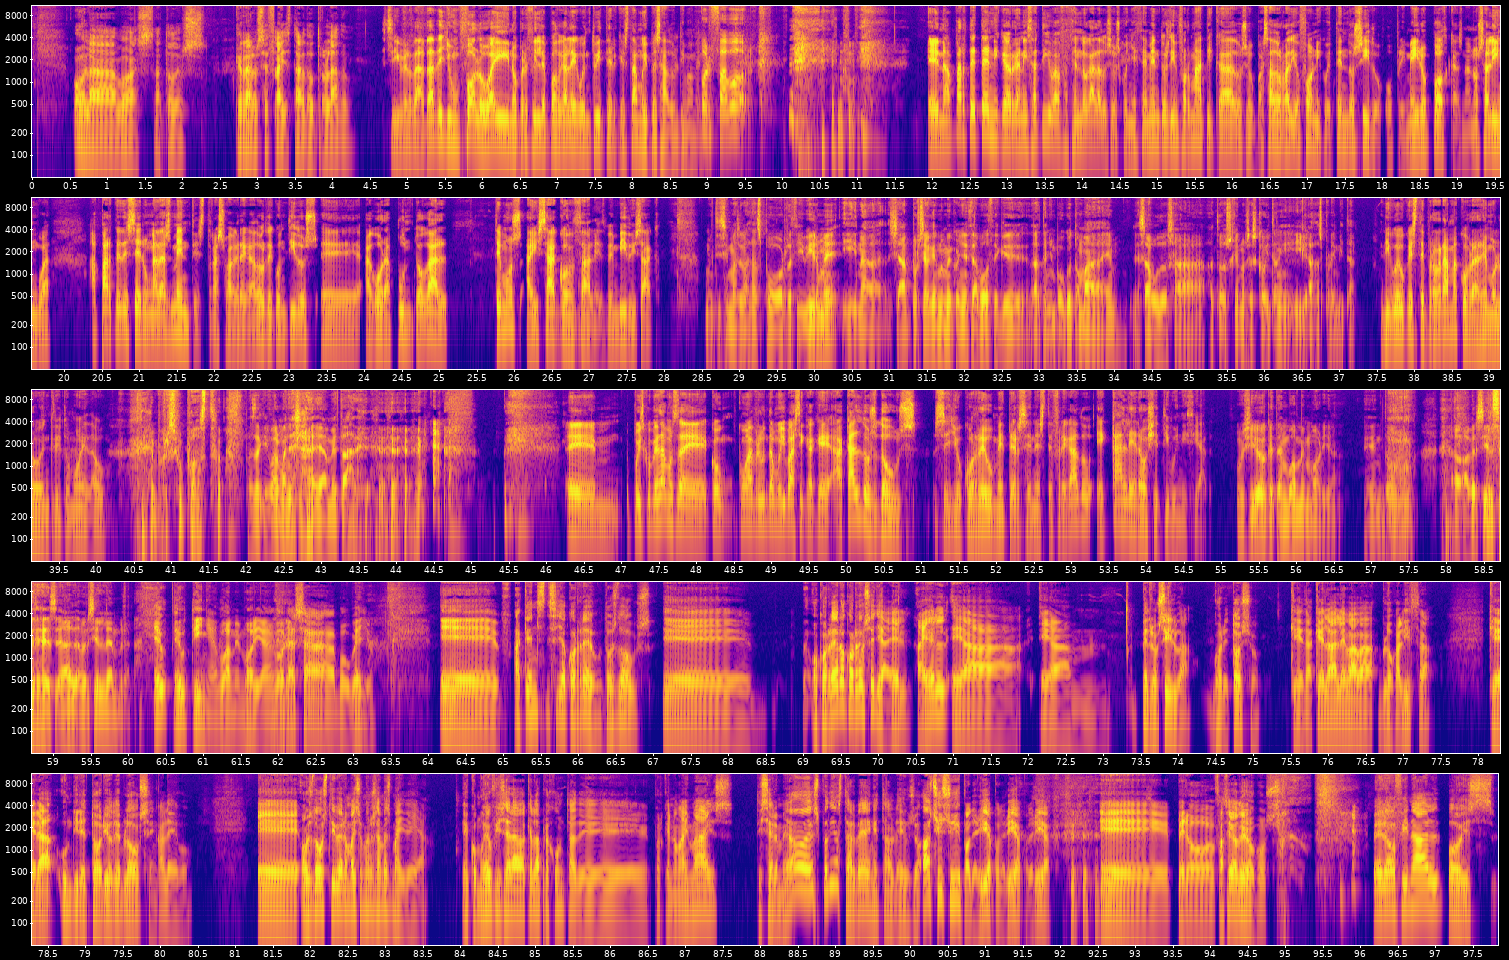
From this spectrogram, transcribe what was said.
Ola, boas a todos. Que raro se fai estar do outro lado. Sí, verdad. Dadelle un follow aí no perfil de Podgalego en Twitter, que está moi pesado últimamente. Por favor. E na parte técnica e organizativa, facendo gala dos seus coñecementos de informática, do seu pasado radiofónico e tendo sido o primeiro podcast na nosa lingua, a parte de ser unha das mentes tras o agregador de contidos eh, agora.gal, temos a Isaac González. Benvido, Isaac. Moitísimas grazas por recibirme e nada, xa por se si alguén non me coñece a voz é que a teño un pouco tomada, eh? Saúdos a, a todos que nos escoitan e, e grazas por invitar. Digo eu que este programa cobrarémolo en criptomoeda, ou? Por suposto. Pasa que igual mañá xa é a metade. eh, pois comezamos eh, con, con unha pregunta moi básica que a cal dos dous se lle ocorreu meterse neste fregado e cal era o obxectivo inicial? O Xío que ten boa memoria. Entón, a, a ver se si el se, a ver se si el lembra. Eu, eu tiña boa memoria, agora xa vou vello. Eh, a quen se lle ocorreu dos dous? Eh, ocorrer ocorreuse a él, a él e a, e a mm, Pedro Silva, Goretoxo, que daquela levaba Blogaliza, que era un directorio de blogs en galego. Eh, os dous tiveron máis ou menos a mesma idea. E como eu fixera aquela pregunta de por que non hai máis, Dixeronme, ah, es, podía estar ben e tal. E eu so, ah, sí, sí, podería, podería, podería. eh, pero faceo de vos. pero ao final, pois,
